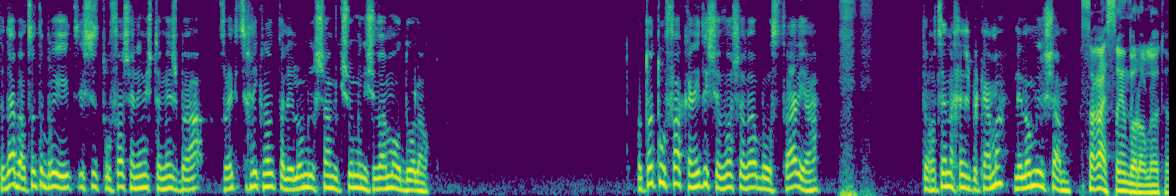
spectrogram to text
אתה יודע, בארצות הברית יש איזו תרופה שאני משתמש בה, והייתי צריך לקנות אותה ללא מרשם, ביקשו ממני 700 דולר. אותו תרופה קניתי שבוע שעבר באוסטרליה, אתה רוצה לנחש בכמה? ללא מרשם. 10-20 דולר, לא יותר.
